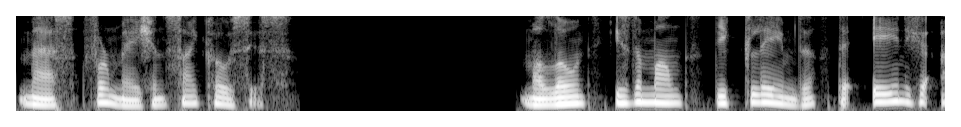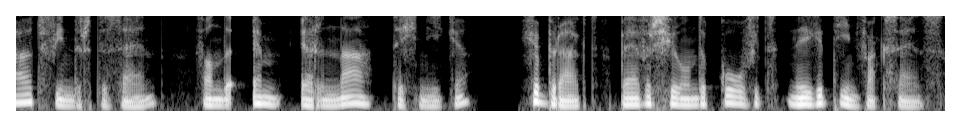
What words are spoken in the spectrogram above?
mass formation psychosis. Malone is de man die claimde de enige uitvinder te zijn van de mRNA-technieken gebruikt bij verschillende COVID-19-vaccins.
